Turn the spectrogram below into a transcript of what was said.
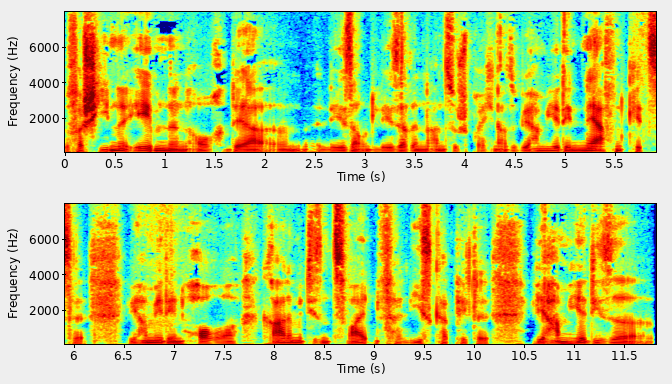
so verschiedene Ebenen auch der ähm, Leser und Leserinnen anzusprechen. Also wir haben hier den Nervenkitzel, wir haben hier den Horror, gerade mit diesem zweiten Verlieskapitel. Wir haben hier diese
